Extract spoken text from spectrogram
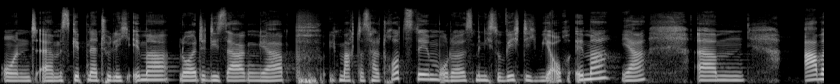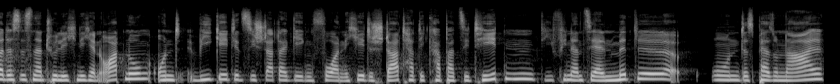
Und ähm, es gibt natürlich immer Leute, die sagen, ja, pff, ich mache das halt trotzdem oder ist mir nicht so wichtig, wie auch immer, ja. Ähm, aber das ist natürlich nicht in Ordnung. Und wie geht jetzt die Stadt dagegen vor? Nicht jede Stadt hat die Kapazitäten, die finanziellen Mittel und das Personal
